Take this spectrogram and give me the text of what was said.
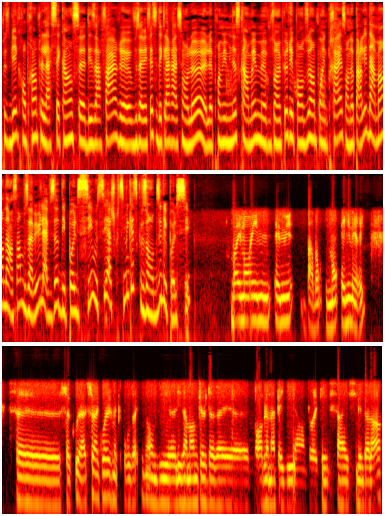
puisse bien comprendre la séquence euh, des affaires, euh, vous avez fait ces déclarations-là. Le premier ministre, quand même, vous a un peu répondu en point de presse. On a parlé d'amende ensemble. Vous avez eu la visite des policiers aussi à Chicoutimi. Qu'est-ce qu'ils vous ont dit, les policiers? Ben, ils m'ont ému, pardon, ils m'ont énuméré ce, ce, à quoi je m'exposais. Ils ont dit euh, les amendes que je devais euh, probablement payer entre 1500 et 6000 dollars.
